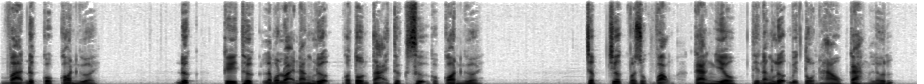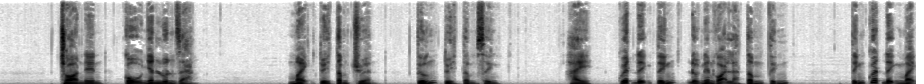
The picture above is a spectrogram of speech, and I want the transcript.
và đức của con người. Đức kỳ thực là một loại năng lượng có tồn tại thực sự của con người. Chấp trước và dục vọng càng nhiều thì năng lượng bị tổn hao càng lớn. Cho nên cổ nhân luôn giảng mệnh tùy tâm truyền, tướng tùy tâm sinh. Hay quyết định tính được nên gọi là tâm tính. Tính quyết định mệnh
